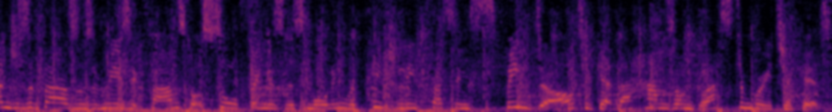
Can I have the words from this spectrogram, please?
Hundreds of thousands of music fans got sore fingers this morning, repeatedly pressing speed dial to get their hands on Glastonbury tickets.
